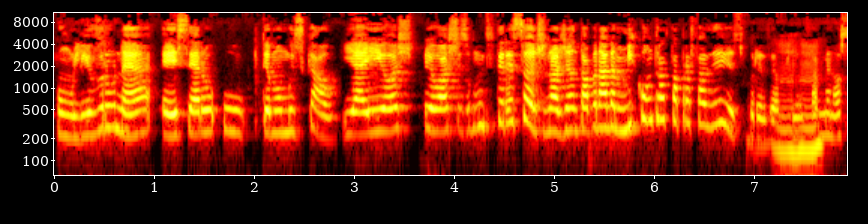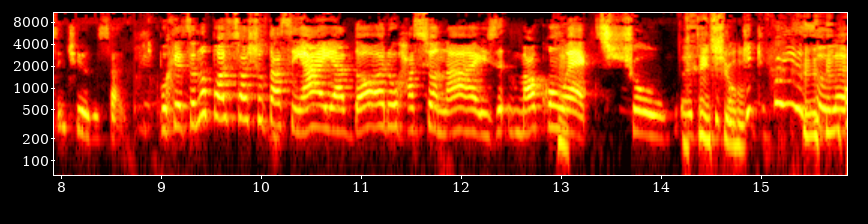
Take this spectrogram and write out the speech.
com o livro, né? Esse era o, o tema musical. E aí eu acho, eu acho isso muito interessante. Não adiantava nada me contratar para fazer isso, por exemplo. Uhum. Não faz o menor sentido, sabe? Porque você não pode só chutar assim, ai, adoro Racionais, Malcolm X, show. Tem tipo, show. O que, que foi isso, né?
